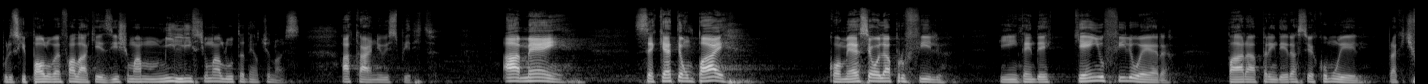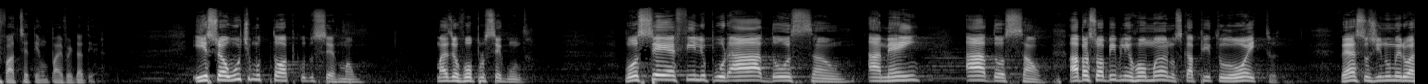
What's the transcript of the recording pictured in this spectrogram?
Por isso que Paulo vai falar que existe uma milícia, uma luta dentro de nós, a carne e o espírito. Amém. Você quer ter um pai? Comece a olhar para o filho e entender quem o filho era, para aprender a ser como ele, para que de fato você tenha um pai verdadeiro. Isso é o último tópico do sermão, mas eu vou para o segundo. Você é filho por adoção, amém? Adoção. Abra sua Bíblia em Romanos, capítulo 8, versos de número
